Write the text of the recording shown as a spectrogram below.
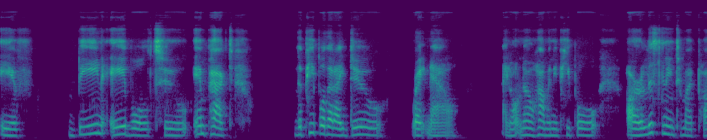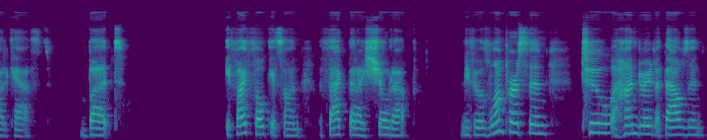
if being able to impact the people that I do right now, I don't know how many people are listening to my podcast, but if I focus on the fact that I showed up, and if it was one person, two, a hundred, a thousand,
